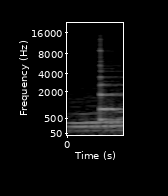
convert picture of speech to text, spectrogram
you.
